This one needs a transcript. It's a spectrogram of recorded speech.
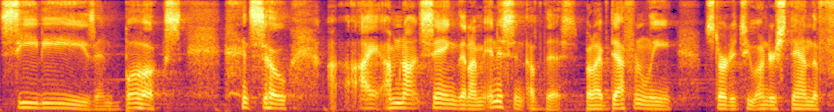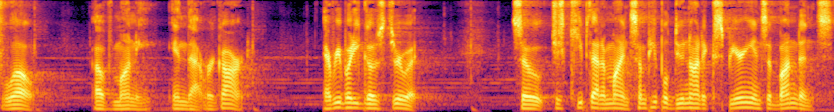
CDs, and books. And so I, am not saying that I'm innocent of this, but I've definitely started to understand the flow of money in that regard. Everybody goes through it. So just keep that in mind. Some people do not experience abundance.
